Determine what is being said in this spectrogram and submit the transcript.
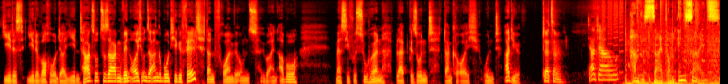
jedes, jede Woche oder jeden Tag sozusagen. Wenn euch unser Angebot hier gefällt, dann freuen wir uns über ein Abo. Merci fürs Zuhören, bleibt gesund, danke euch und adieu. Ciao zusammen. Ciao, ciao. Handelszeitung Insights.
